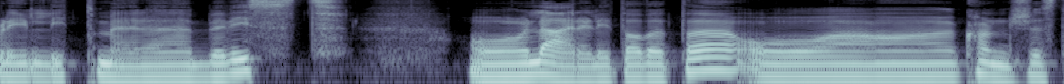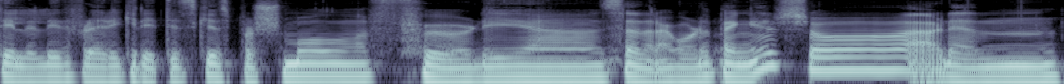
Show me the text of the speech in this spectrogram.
blir litt mer bevisst, og lære litt av dette, og kanskje stille litt flere kritiske spørsmål før de sender av gårde penger, så er det den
